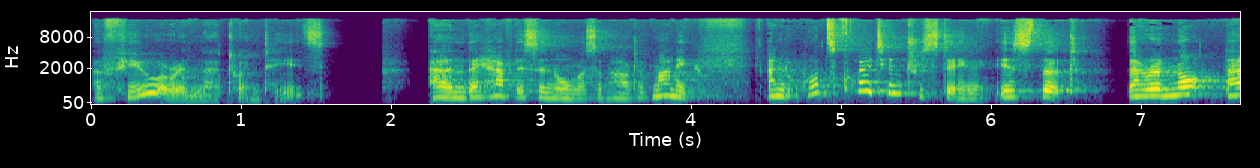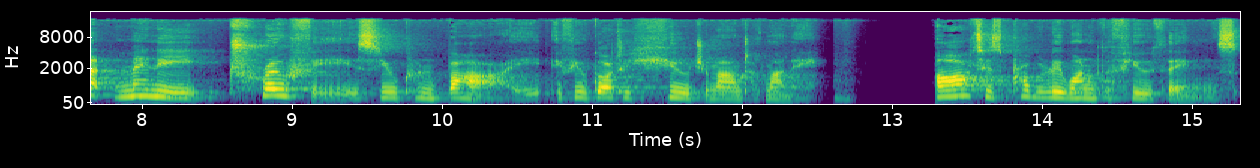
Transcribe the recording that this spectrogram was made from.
a few are in their 20s, and they have this enormous amount of money. And what's quite interesting is that there are not that many trophies you can buy if you've got a huge amount of money. Art is probably one of the few things.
